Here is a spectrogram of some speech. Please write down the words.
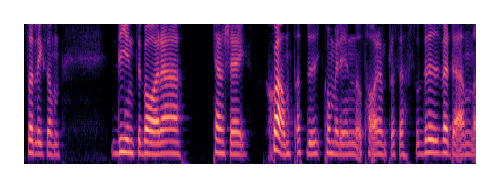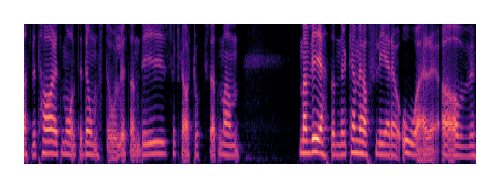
Så att liksom, det är ju inte bara kanske skönt att vi kommer in och tar en process och driver den och att vi tar ett mål till domstol, utan det är ju såklart också att man man vet att nu kan vi ha flera år av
